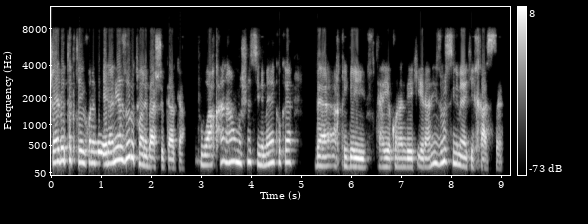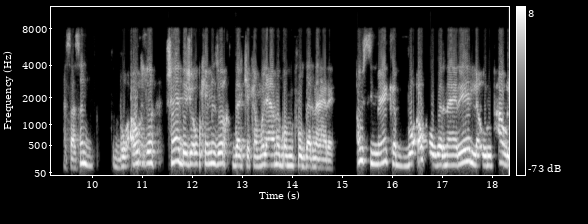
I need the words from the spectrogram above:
شاید و تەک تەیە کۆنەدەی ئێرانیە زۆر توانێ باشتر کار بکا واقعا هاو مشن سینەمایەکە کە بە عقیدەی تەهیە کۆنەندەیەکی ئێرانی زۆر سینەمایەکی خاستە ئەساسەن بۆ ئەو زۆر شاید بێژە ئەو کێ من زۆر دەرکەکەم وەلێ ئەمە بۆ من پوڵ دەرنارێ ئەو سینمایە کە بۆ ئەو هەڵ دەرنایرێ لە ئوروپا و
